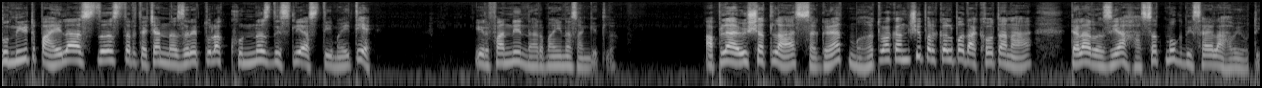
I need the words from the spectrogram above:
तू नीट पाहिलं असतंस तर त्याच्या नजरेत तुला खुन्नच दिसली असती माहितीये? इरफाननी नरमाईनं सांगितलं. आपल्या आयुष्यातला सगळ्यात महत्वाकांक्षी प्रकल्प दाखवताना त्याला रझिया हसतमुख दिसायला हवी होती.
